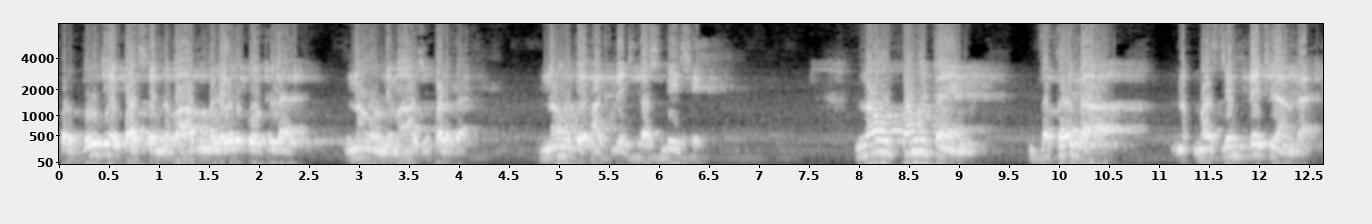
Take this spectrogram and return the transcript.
ਪਰ ਦੂਜੇ ਪਾਸੇ ਨਵਾਬ ਮਲੇਰ ਕੋਟਲਾ ਨਾ ਉਹ ਨਮਾਜ਼ ਪੜਦਾ ਨਾ ਉਹਦੇ ਹੱਥ ਵਿੱਚ ਤਸਬੀਹ ਸੀ। ਨਾ ਉਹ ਪੰਜ ਟਾਈਮ ਬਕਾਇਦਾ ਮਸਜਿਦ ਵਿੱਚ ਚ ਜਾਂਦਾ ਹੈ,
